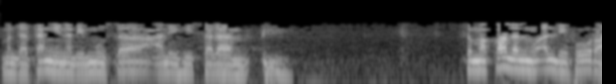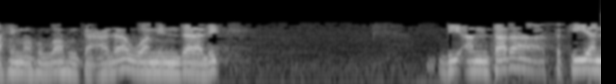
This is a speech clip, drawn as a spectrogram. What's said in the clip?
mendatangi Nabi Musa alaihi salam. ثم قال المؤلف رحمه الله تعالى ومن ذلك di antara sekian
